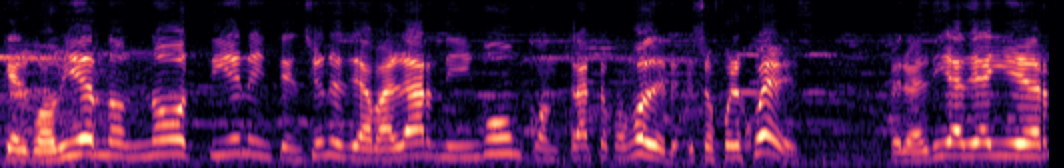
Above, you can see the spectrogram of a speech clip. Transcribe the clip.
que el gobierno no tiene intenciones de avalar ningún contrato con Odebrecht. Eso fue el jueves. Pero el día de ayer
